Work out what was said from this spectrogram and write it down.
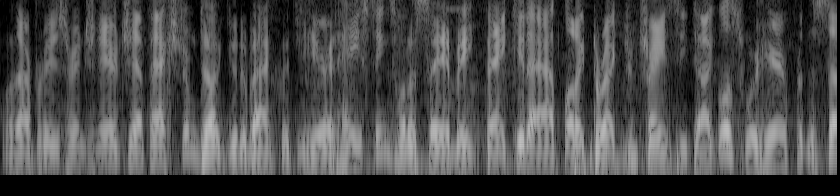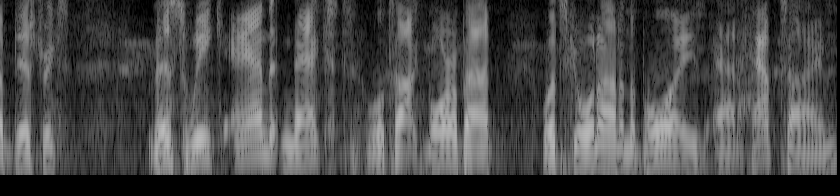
With our producer engineer Jeff Ekstrom, Doug Duda back with you here at Hastings. want to say a big thank you to Athletic Director Tracy Douglas. We're here for the sub districts this week and next. We'll talk more about what's going on in the boys at halftime.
